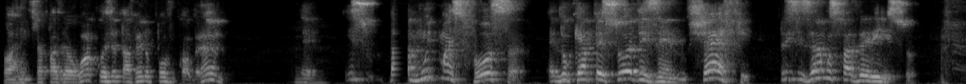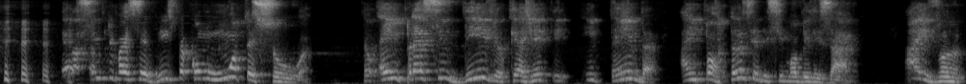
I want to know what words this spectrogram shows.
ó, a gente precisa fazer alguma coisa, tá vendo o povo cobrando? Hum. É, isso dá muito mais força é, do que a pessoa dizendo, chefe, precisamos fazer isso. Ela sempre vai ser vista como uma pessoa. Então, é imprescindível que a gente entenda a importância de se mobilizar. Ah, Ivan,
